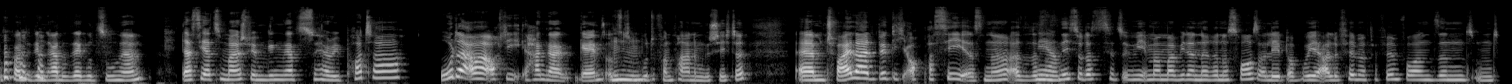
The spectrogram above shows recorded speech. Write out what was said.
Ich konnte dem gerade sehr gut zuhören. Dass ja zum Beispiel im Gegensatz zu Harry Potter oder aber auch die Hunger Games, also Mhm. Tribute von Panem Geschichte, ähm, Twilight wirklich auch passé ist, ne? Also das Ja. ist nicht so, dass es jetzt irgendwie immer mal wieder eine Renaissance erlebt, obwohl ja alle Filme verfilmt worden sind und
